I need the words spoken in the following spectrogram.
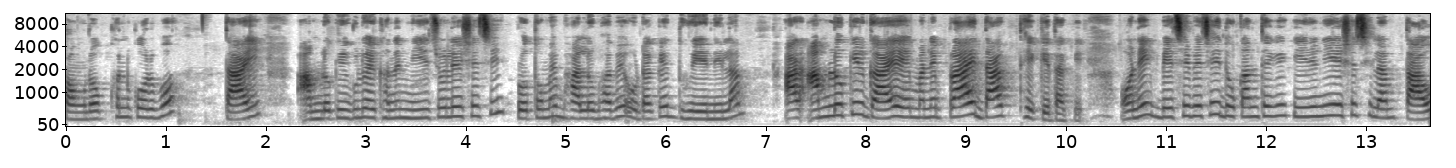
সংরক্ষণ করব। তাই আমলকিগুলো এখানে নিয়ে চলে এসেছি। প্রথমে ভালোভাবে ওটাকে ধুয়ে নিলাম। আর আমলকির গায়ে মানে প্রায় দাগ থেকে থাকে। অনেক বেছে বেছেই দোকান থেকে কিনে নিয়ে এসেছিলাম, তাও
